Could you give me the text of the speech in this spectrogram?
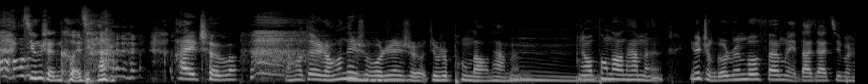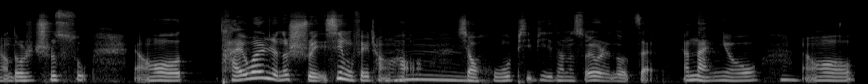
精神可嘉，太沉了。然后对，然后那时候认识就是碰到他们，嗯然后碰到他们，因为整个 Rainbow Family 大家基本上都是吃素，然后台湾人的水性非常好，嗯小胡、皮皮他们所有人都在，还有奶牛，嗯然后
